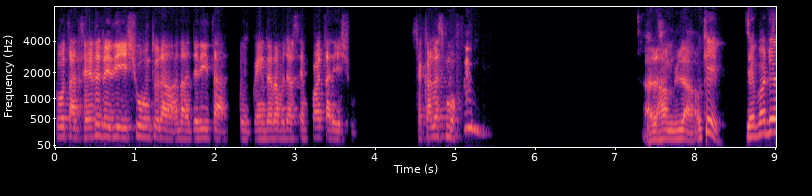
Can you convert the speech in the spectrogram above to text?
So tak saya rasa dari isu untuk nak, nak jadi tak pengendara majalah sempoi tak ada isu sekala smooth. Alhamdulillah. Okey. Daripada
